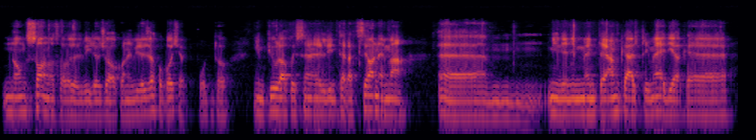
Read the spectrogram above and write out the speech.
non sono solo del videogioco, nel videogioco poi c'è appunto in più la questione dell'interazione, ma ehm, mi viene in mente anche altri media che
